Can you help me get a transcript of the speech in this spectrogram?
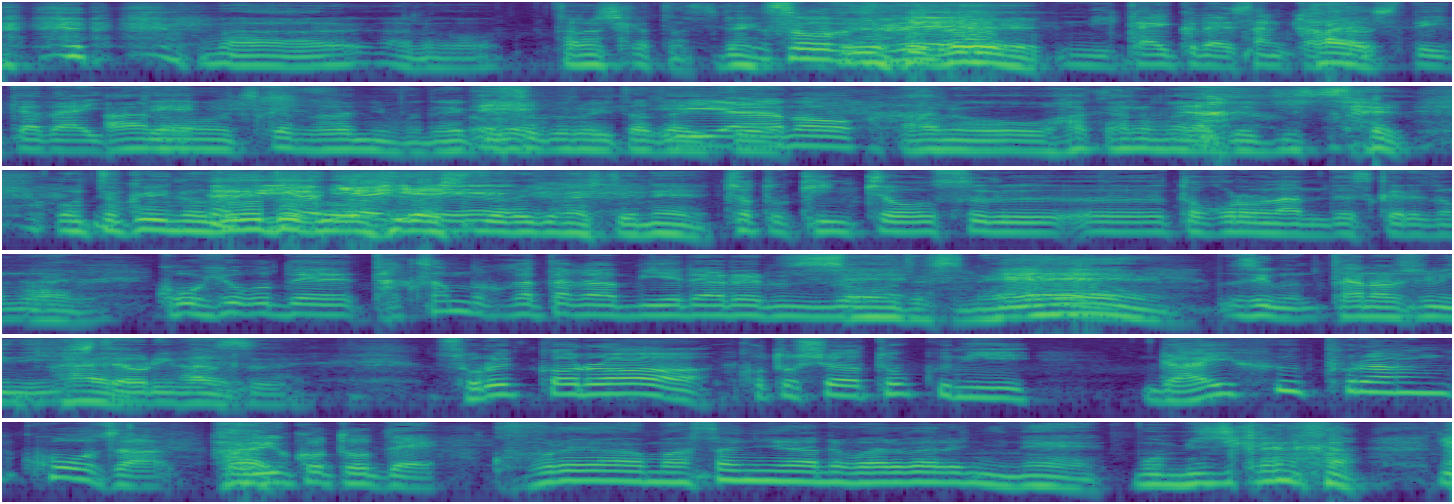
まああの楽しかったですね。そうですね。二回くらい参加させていただいて、はい、あの塚田さんにもねご足労いただいて、えー、いやあのあのお墓の前で実際お得意の朗読を 披露していただきましてね。ちょっと緊張するところなんですけれども、はい、好評でたくさんの方が見えられるんでそうですね、えー、随分楽しみにしております、はいはいはい、それから今年は特にライフプラン講座ということで、はい、これはまさにあの我々にねもう身近なテ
